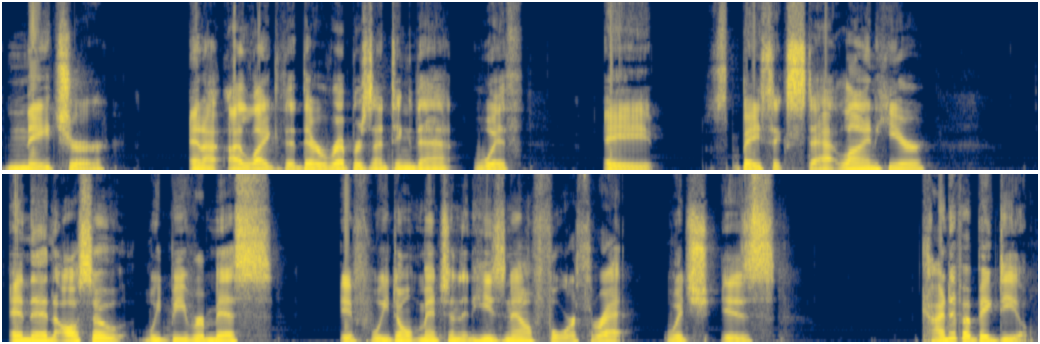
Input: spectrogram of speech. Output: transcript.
Nature. And I, I like that they're representing that with a basic stat line here. And then also, we'd be remiss if we don't mention that he's now four threat, which is kind of a big deal.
